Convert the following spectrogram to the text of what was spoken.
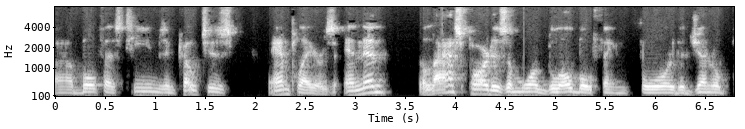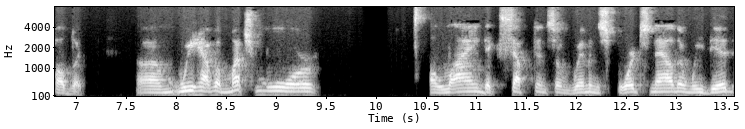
uh, both as teams and coaches and players. And then the last part is a more global thing for the general public. Um, we have a much more aligned acceptance of women's sports now than we did,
